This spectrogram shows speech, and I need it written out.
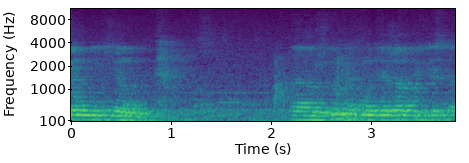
nieuniknione. A w grupach młodzieżowych jest to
